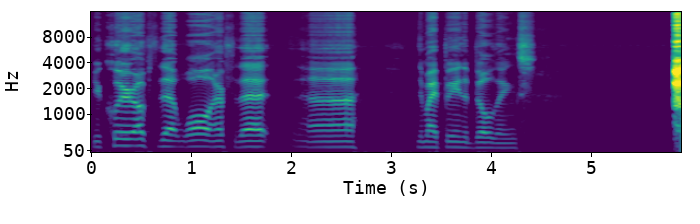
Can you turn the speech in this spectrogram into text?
You're clear up to that wall, and after that, uh, they might be in the buildings. I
